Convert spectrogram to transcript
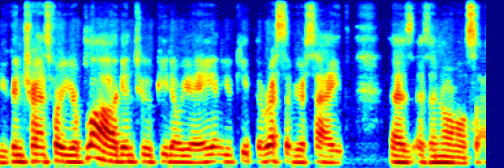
you can transfer your blog into a PWA and you keep the rest of your site as, as a normal site.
